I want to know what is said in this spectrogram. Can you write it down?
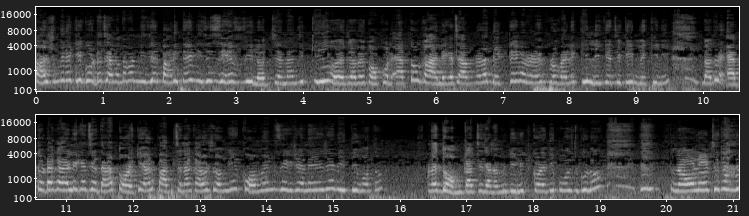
কাশ্মীরে কি ঘটেছে? এখন তো আমার নিজের বাড়িতেই নিজে সেফ ফিল হচ্ছে না যে কি হয়ে যাবে, কখন? এত গায়ে লেগেছে। আপনারা দেখতেই পারবেন আমি প্রোফাইলে কি লিখেছি, কি লিখিনি। তাদের এতটা গায়ে লেগেছে, তারা তর্কে আর পাচ্ছে না। কারোর সঙ্গে কমেন্ট সেকশনে এসে রীতিমতো মানে ধমকাচ্ছে যেন। আমি ডিলিট করে দিই পোস্টগুলো না হলে হচ্ছে তারা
